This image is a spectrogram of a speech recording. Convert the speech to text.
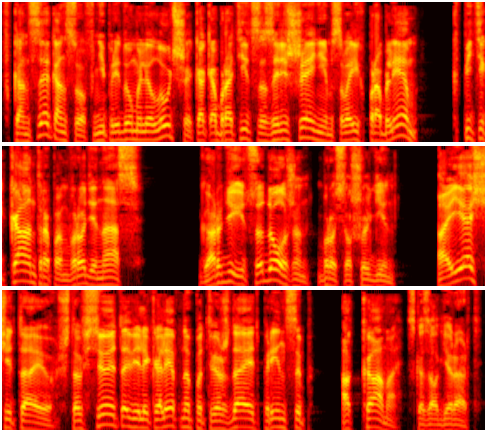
в конце концов не придумали лучше, как обратиться за решением своих проблем к пятикантропам вроде нас. «Гордиться должен», — бросил Шульгин. А я считаю, что все это великолепно подтверждает принцип Аккама, сказал Герард.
